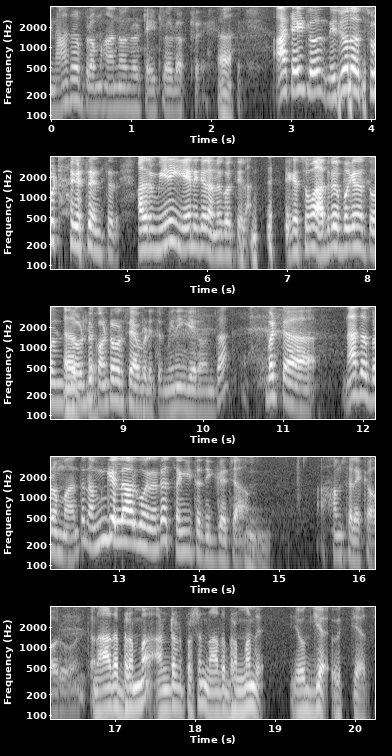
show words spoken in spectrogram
ನಾದ ಬ್ರಹ್ಮ ಅನ್ನೋ ಒಂದು ಟೈಟ್ಲು ಡಾಕ್ಟ್ರೆ ಆ ಟೈಟ್ಲು ನಿಜವಲ್ಲೂ ಸೂಟ್ ಆಗುತ್ತೆ ಅನ್ಸುತ್ತೆ. ಅದ್ರ ಮೀನಿಂಗ್ ಏನಿದೆ ನನಗೆ ಗೊತ್ತಿಲ್ಲ. ಯಾಕೆ ಸುಮ್ಮ ಅದ್ರ ಬಗ್ಗೆ ದೊಡ್ಡ ಕಾಂಟ್ರವರ್ಸಿ ಆಗ್ಬಿಟ್ಟಿತ್ತು ಮೀನಿಂಗ್ ಏನು ಅಂತ. ಬಟ್ ನಾದ ಬ್ರಹ್ಮ ಅಂತ ನಮ್ಗೆಲ್ಲರಿಗೂ ಏನಂದ್ರೆ ಸಂಗೀತ ದಿಗ್ಗಜ. ಹಂಸಲೇಖ ಅವರು ಅಂತ. ನಾದ ಬ್ರಹ್ಮ ಹಂಡ್ರೆಡ್ ಪರ್ಸೆಂಟ್ ನಾದ ಬ್ರಹ್ಮನೇ ಯೋಗ್ಯ ವ್ಯಕ್ತಿ ಅಂತ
